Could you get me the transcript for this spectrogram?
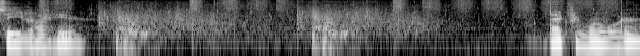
seed right here. Back for more water.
